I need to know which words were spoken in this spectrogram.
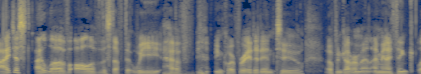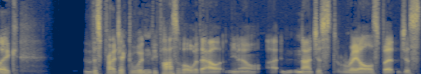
I just I love all of the stuff that we have incorporated into open government. I mean, I think like this project wouldn't be possible without you know uh, not just Rails, but just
